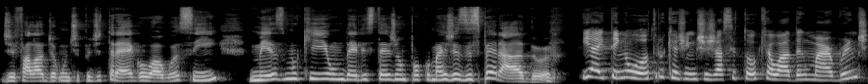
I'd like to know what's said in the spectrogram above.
de falar de algum tipo de trégua ou algo assim, mesmo que um deles esteja um pouco mais desesperado. E aí tem o outro que a gente já citou, que é o Adam Marbrand,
